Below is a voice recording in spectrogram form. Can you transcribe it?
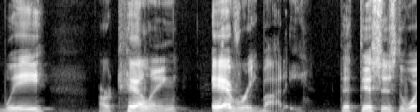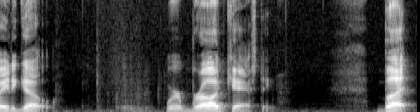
We are telling everybody that this is the way to go. We're broadcasting. But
